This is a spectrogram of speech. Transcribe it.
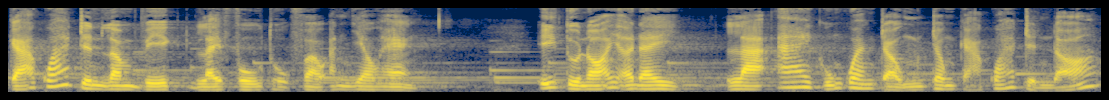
cả quá trình làm việc lại phụ thuộc vào anh giao hàng. Ý tôi nói ở đây là ai cũng quan trọng trong cả quá trình đó.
